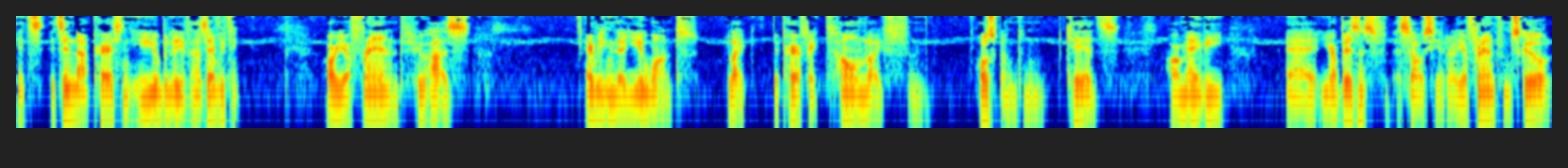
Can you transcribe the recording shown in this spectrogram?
it's, it's in that person who you believe has everything. Or your friend who has everything that you want. Like the perfect home life and husband and kids. Or maybe, uh, your business associate or your friend from school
